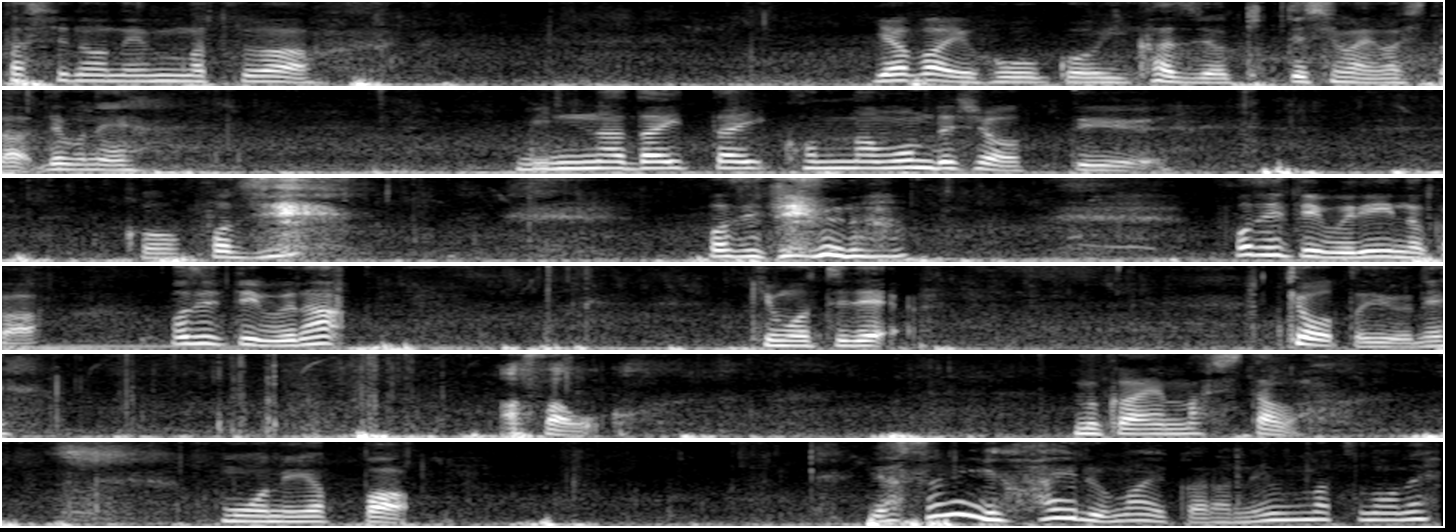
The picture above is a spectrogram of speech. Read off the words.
私の年末はやばい方向に舵を切ってしまいました。でもねみんな大体こんなもんでしょうっていうこうポジ ポジティブなポジティブでいいのか？ポジティブな気持ちで今日というね朝を迎えましたわ。もうねやっぱ休みに入る前から年末のね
